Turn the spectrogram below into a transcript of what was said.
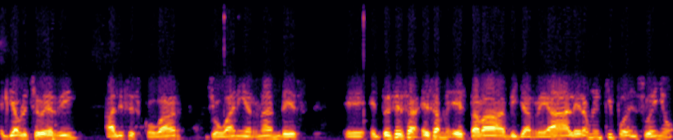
el Diablo Echeverry, Alex Escobar, Giovanni Hernández, eh, entonces esa, esa estaba Villarreal, era un equipo de ensueño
